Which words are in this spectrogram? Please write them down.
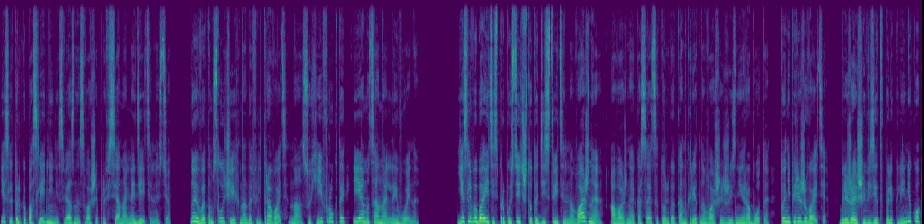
если только последние не связаны с вашей профессиональной деятельностью. Но и в этом случае их надо фильтровать на сухие фрукты и эмоциональные войны. Если вы боитесь пропустить что-то действительно важное, а важное касается только конкретно вашей жизни и работы, то не переживайте. Ближайший визит в поликлинику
